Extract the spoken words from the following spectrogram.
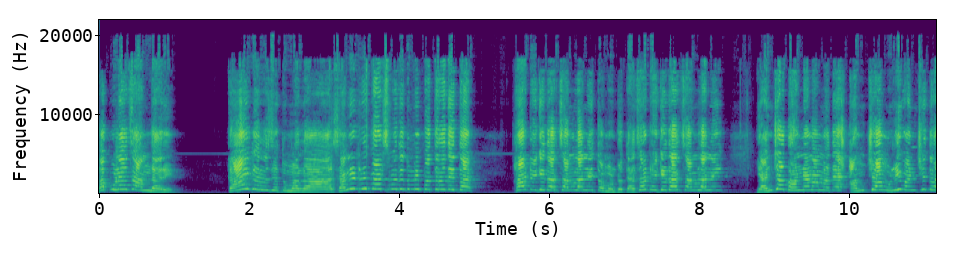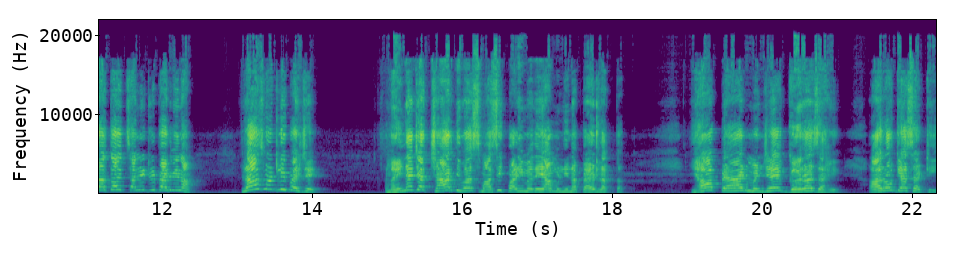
हा पुण्याचा आमदार आहे. काय गरज आहे तुम्हाला? सॅनिटरी पॅड्समध्ये तुम्ही पत्र देता. हा ठेकेदार चांगला नाही तो म्हणतो त्याचा ठेकेदार चांगला नाही. यांच्या भांडणामध्ये आमच्या मुली वंचित राहत आहेत सॅनिटरी पॅड विना. लाज वाटली पाहिजे. महिन्याच्या चार दिवस मासिक पाळीमध्ये या मुलींना पॅड लागतात. ह्या पॅड म्हणजे गरज आहे. आरोग्यासाठी.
